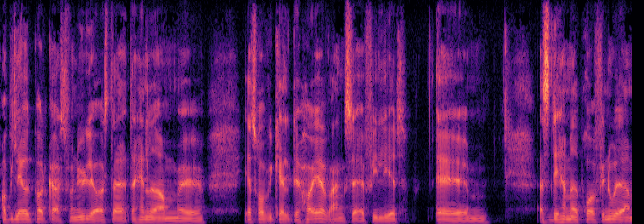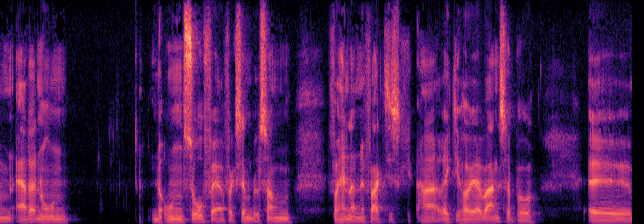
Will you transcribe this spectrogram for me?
og vi lavede et podcast for nylig også, der, der handlede om, øh, jeg tror vi kaldte det højavance affiliate. Øhm, altså det her med at prøve at finde ud af, om er der nogen, nogen sofaer for eksempel, som forhandlerne faktisk har rigtig høje avancer på, øh,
